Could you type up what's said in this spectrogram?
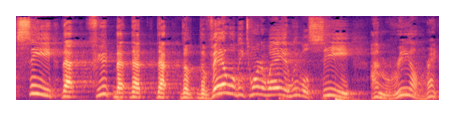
see that, that, that, that the, the veil will be torn away and we will see I'm real, right?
